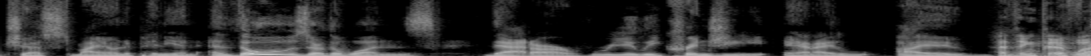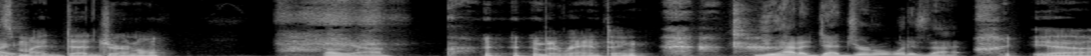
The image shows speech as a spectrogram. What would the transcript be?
just my own opinion. And those are the ones that are really cringy and i i I think that was I- my dead journal. oh yeah the ranting. you had a dead journal what is that Yeah.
